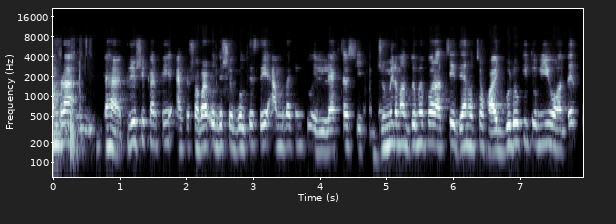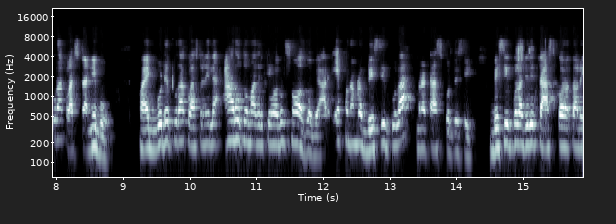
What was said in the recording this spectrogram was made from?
আমরা হতো। হ্যাঁ প্রিয় শিক্ষার্থী একটা সবার উদ্দেশ্যে বলতেছি আমরা কিন্তু এই লেকচার জুমের মাধ্যমে পড়াচ্ছি দেন হচ্ছে হোয়াইট বোর্ডেও কিন্তু আমি ওদের পুরো ক্লাসটা নিব। হোয়াইট বোর্ডে পুরো ক্লাসটা নিলে আরও তোমাদের কি হবে? সহজ হবে। আর এখন আমরা বেসিকগুলা মানে টাচ করতেছি। বেসিকগুলা যদি টাচ করো তাহলে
